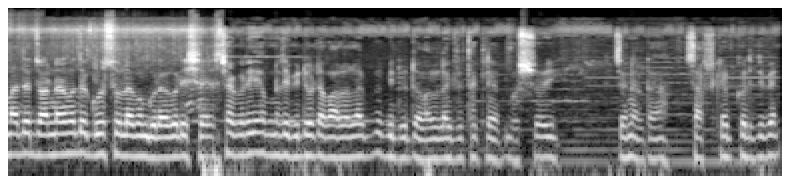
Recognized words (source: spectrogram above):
আমাদের ঝর্ণার মধ্যে গোসল এবং ঘোরাঘুরি শেষ। আশা করি আপনাদের ভিডিওটা ভালো লাগবে। ভিডিওটা ভালো লাগলে থাকলে অবশ্যই চ্যানেলটা সাবস্ক্রাইব করে দিবেন।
